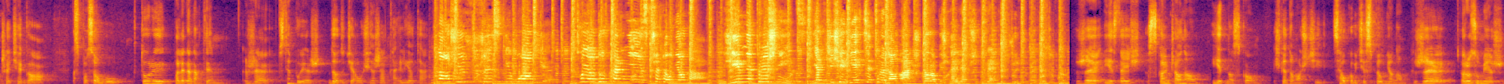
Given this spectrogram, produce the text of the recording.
trzeciego sposobu, który polega na tym, że wstępujesz do oddziału sierżanta Eliota. Nosisz wszystkie łodzie! Twoja lodówka nie jest przepełniona! Zimny prysznic! Jak ci się nie chce trenować, to robisz najlepszy trening w życiu. Że jesteś skończoną jednostką świadomości, całkowicie spełnioną, że rozumiesz,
